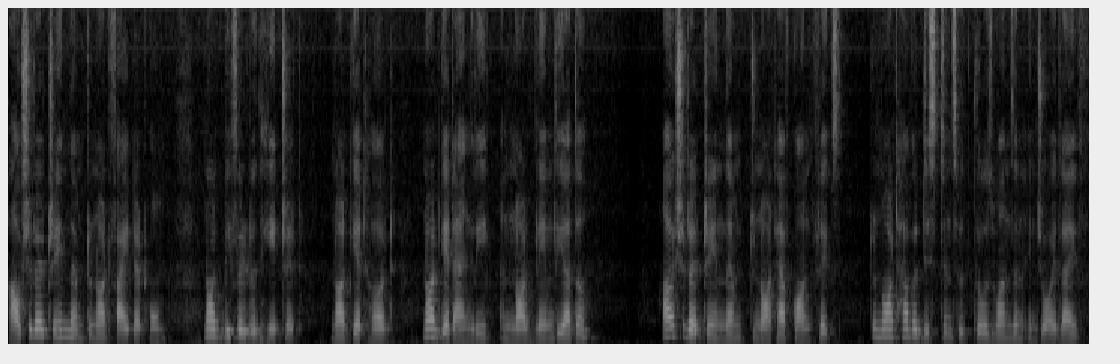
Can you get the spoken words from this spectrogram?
How should I train them to not fight at home, not be filled with hatred, not get hurt, not get angry, and not blame the other? How should I train them to not have conflicts, to not have a distance with close ones and enjoy life?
